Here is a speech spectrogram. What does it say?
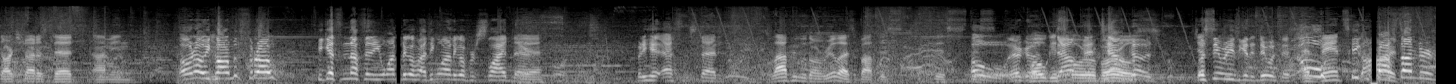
Dark Strider's dead. I mean, Oh no, he caught him with throw. He gets nothing. He wanted to go. I think he wanted to go for slide there, yeah. But he hit S instead. A lot of people don't realize about this. This, this Oh, there goes bogus down, and down Ouroboros. goes. Let's see what he's gonna do with this. Oh, Advanced he guard. crossed under.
